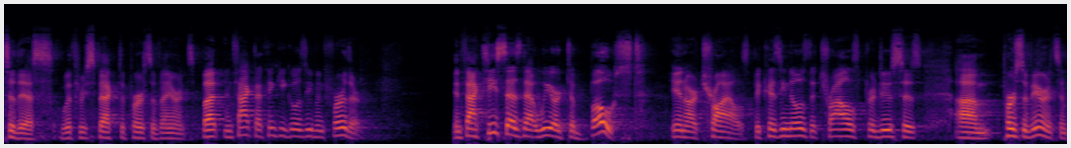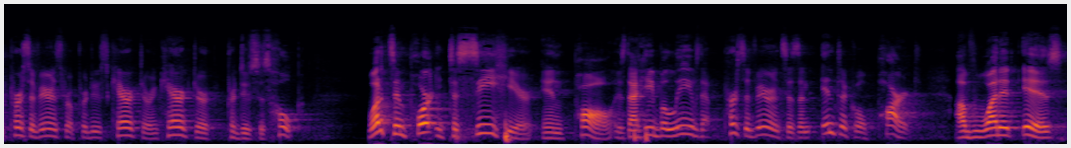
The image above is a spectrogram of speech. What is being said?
to this with respect to perseverance. But in fact, I think he goes even further. In fact, he says that we are to boast in our trials because he knows that trials produces um, perseverance, and perseverance will produce character, and character produces hope. What's important to see here in Paul is that he believes that perseverance is an integral part of what it is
